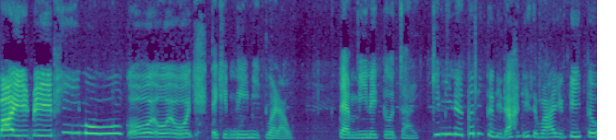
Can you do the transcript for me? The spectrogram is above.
ไม่มีพี่มุกโอ้ยโอ้ยโอ้ยแต่คลิปนี้มีตัวเรา แต่มีในตัวใจกินมีในตัวนี้ตัวดีนะที่สบายอยู่กี่ตัว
